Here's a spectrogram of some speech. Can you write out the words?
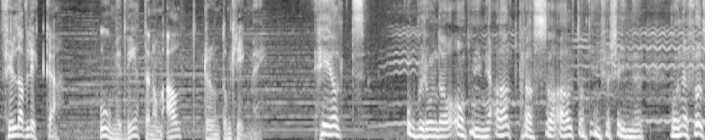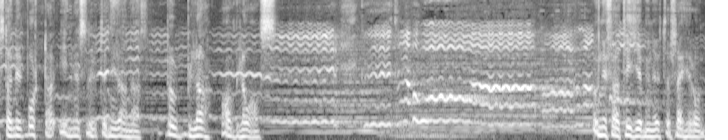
fylld av lycka, omedveten om allt runt omkring mig. Helt oberoende av omgivningen, allt prass och allt omkring försvinner. Hon är fullständigt borta innesluten i denna bubbla av glas. Ungefär tio minuter säger hon.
